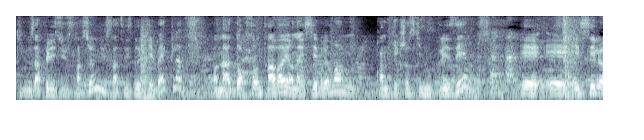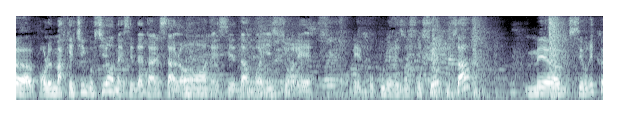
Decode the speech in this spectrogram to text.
qui nous a fait les illustrations, illustratrice de Québec là. On adore son travail. On a essayé vraiment de prendre quelque chose qui nous plaisait. Et, et- et c'est le pour le marketing aussi. On a essayé d'être dans les salons, on a essayé d'envoyer sur les, les- beaucoup les réseaux sociaux, tout ça. Mais euh, c'est vrai que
